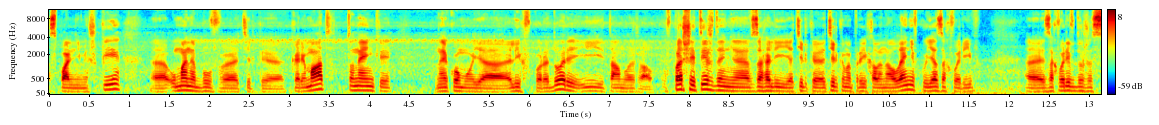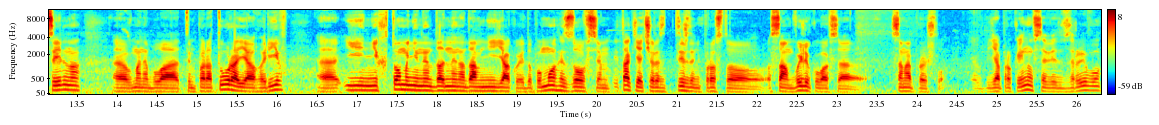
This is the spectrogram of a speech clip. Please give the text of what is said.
спальні мішки. У мене був тільки каремат тоненький, на якому я ліг в коридорі і там лежав. В перший тиждень, взагалі, я тільки, тільки ми приїхали на Оленівку, я захворів. Е, Захворів дуже сильно. Е, В мене була температура, я горів. Е, І ніхто мені не надав ніякої допомоги зовсім. І так я через тиждень просто сам вилікувався, саме пройшло. Я прокинувся від взриву.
